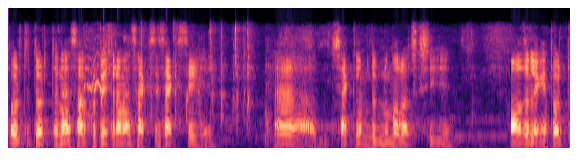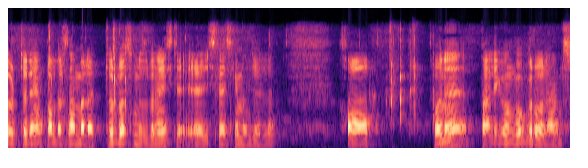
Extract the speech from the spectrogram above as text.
to'rtta to'rttadan sal ko'paytiraman, sakkizta sakkiztaga. Shaklim dumdumaloq chiqishiga. Hozir lekin to'rt to'rttadan ham qoldirsam bo'ladi, Turbasimiz bilan ishlashga mo'ljallab. Hop, buni poligonga o'girib olamiz.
